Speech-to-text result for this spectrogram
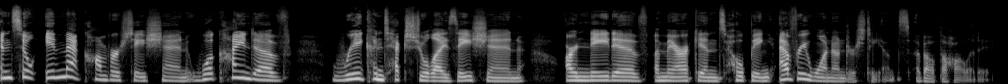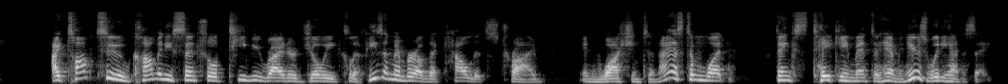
And so, in that conversation, what kind of recontextualization are Native Americans hoping everyone understands about the holiday? I talked to Comedy Central TV writer Joey Clift. He's a member of the Cowlitz tribe in Washington. I asked him what thanks taking meant to him, and here's what he had to say.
